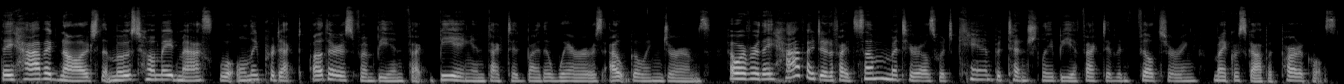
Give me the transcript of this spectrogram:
They have acknowledged that most homemade masks will only protect others from be infect- being infected by the wearer's outgoing germs. However, they have identified some materials which can potentially be effective in filtering microscopic particles.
